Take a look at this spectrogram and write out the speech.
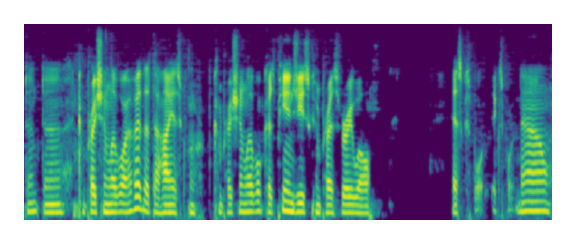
-da compression level. I've had at the highest compression level because PNGs compress very well. Export. Export now.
